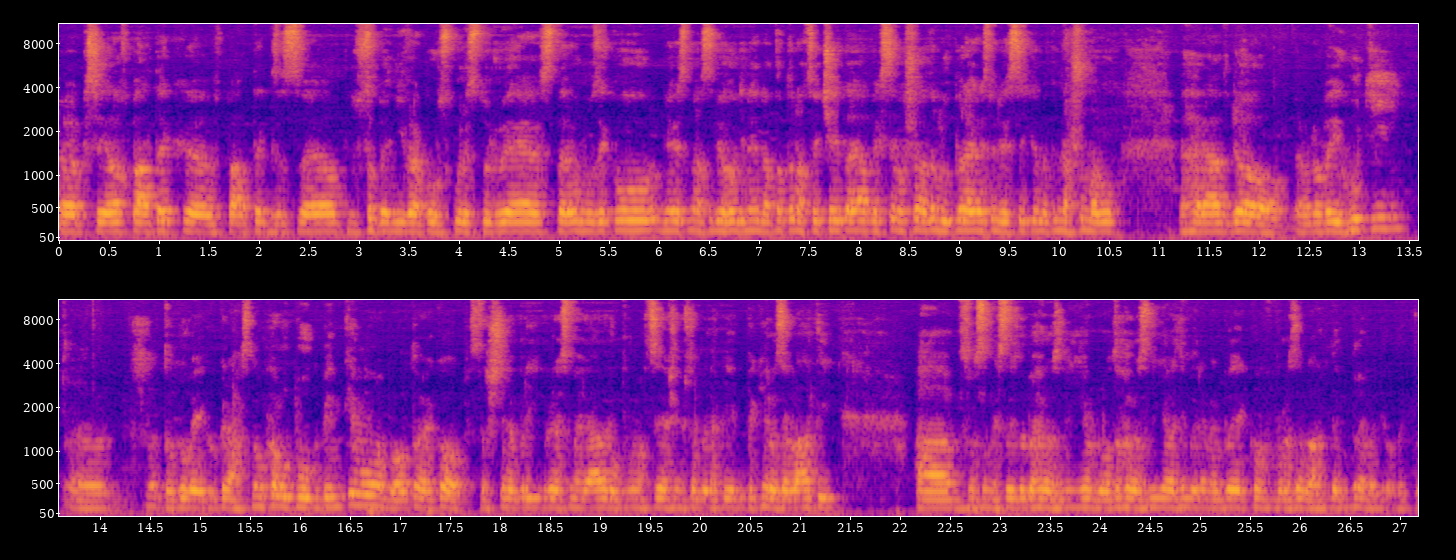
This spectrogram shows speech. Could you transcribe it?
eh, přijela v pátek, eh, v pátek ze svého působení v Rakousku, kde studuje starou muziku. Měli jsme asi dvě hodiny na toto nacvičit a já bych si ošel na ten looper a jeli jsme 200 km na Šumavu hrát do Novej Hutí, takovou jako krásnou chalupu k Binkimu a bylo to jako strašně dobrý, protože jsme hráli o půlnoci a všichni tam byli takový jako pěkně rozevlátý. A my jsme si mysleli, že to bude hrozný a bylo to hrozný, ale těm lidem jak byli jako v rozevlátý, tak mi to nevadilo. Tak to,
